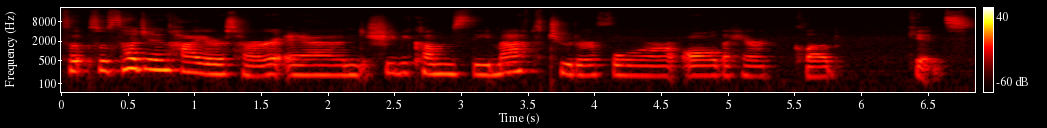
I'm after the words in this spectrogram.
So, so Sejin hires her and she becomes the math tutor for all the Hera club kids.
